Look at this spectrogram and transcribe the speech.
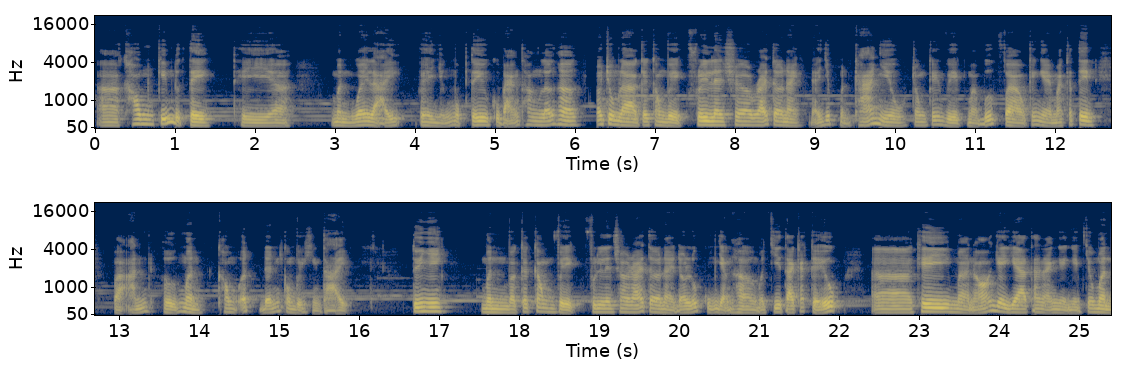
à, không kiếm được tiền thì à, mình quay lại về những mục tiêu của bản thân lớn hơn. Nói chung là cái công việc freelancer writer này đã giúp mình khá nhiều trong cái việc mà bước vào cái nghề marketing và ảnh hưởng mình không ít đến công việc hiện tại. Tuy nhiên mình và cái công việc freelancer writer này đôi lúc cũng giận hờn và chia tay các kiểu. À, khi mà nó gây ra tai nạn nghề nghiệp cho mình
